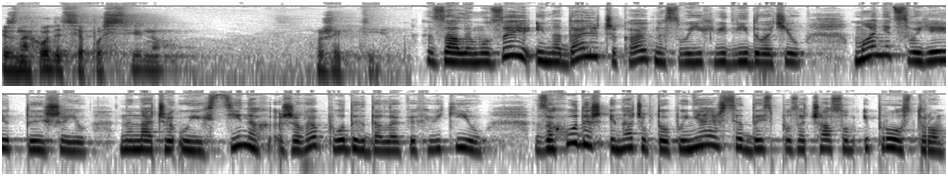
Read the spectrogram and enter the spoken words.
і знаходиться постійно в житті. Зали музею і надалі чекають на своїх відвідувачів, манять своєю тишею, неначе у їх стінах живе подих далеких віків. Заходиш і начебто опиняєшся десь поза часом і простором.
